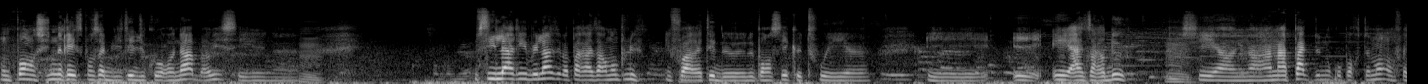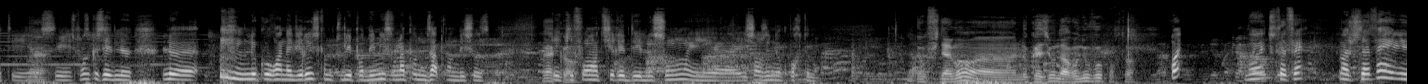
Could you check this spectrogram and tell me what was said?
on pense, une responsabilité du corona, bah oui, c'est une... Hmm. S'il est arrivé là, c'est pas par hasard non plus. Il faut arrêter de, penser que tout est, euh, hasardeux. Hmm. C'est un, impact de nos comportements en fait. Et euh, je pense que c'est le, le, coronavirus, comme toutes les pandémies, sont là pour nous apprendre des choses. Et qu'il faut en tirer des leçons et, euh, changer nos comportements. Donc finalement, l'occasion d'un renouveau pour toi Ouais, ouais tout à fait. Bah, tout à fait.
